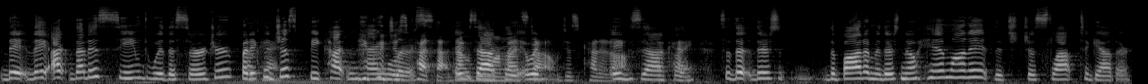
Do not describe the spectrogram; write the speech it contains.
They, they uh, that is seamed with a serger, but it Okay. could just be cut and You hang could just cut that. That exactly. would be It style. just cut it off. Exactly. Okay. So the, there's the bottom. And there's no hem on it. It's just slapped together.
